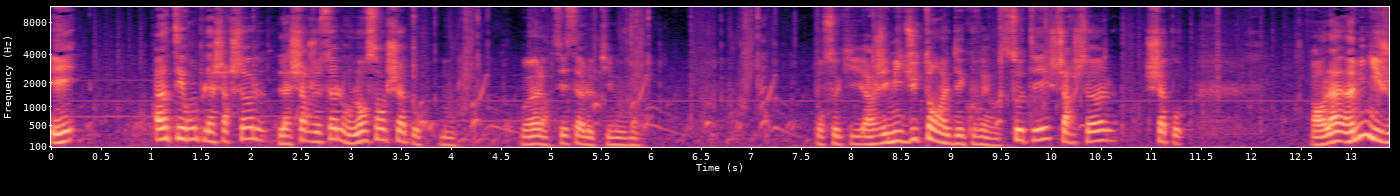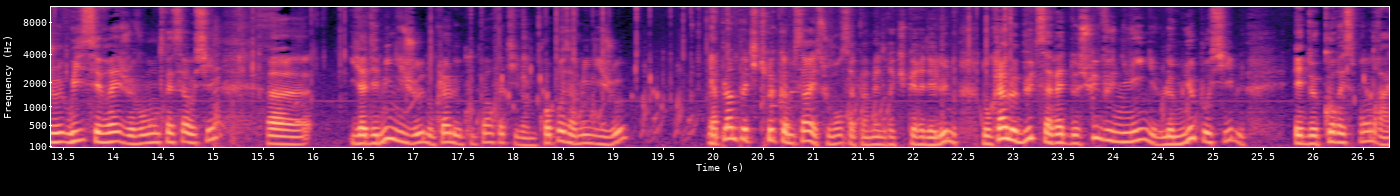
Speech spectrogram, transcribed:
Et interrompre la charge sol, la charge sol en lançant le chapeau. Donc, voilà, c'est ça le petit mouvement. Pour ceux qui... Alors j'ai mis du temps à le découvrir. Sauter, charge sol, chapeau. Alors là, un mini-jeu, oui c'est vrai, je vais vous montrer ça aussi. Euh, il y a des mini-jeux, donc là le coupin en fait il me propose un mini-jeu. Il y a plein de petits trucs comme ça et souvent ça permet de récupérer des lunes. Donc là le but ça va être de suivre une ligne le mieux possible et de correspondre à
